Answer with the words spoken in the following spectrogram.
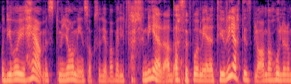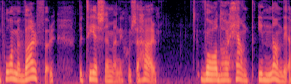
och det var ju hemskt, men jag minns också att jag var väldigt fascinerad, alltså på mer ett teoretiskt plan. Vad håller de på med? Varför beter sig människor så här? Vad har hänt innan det?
